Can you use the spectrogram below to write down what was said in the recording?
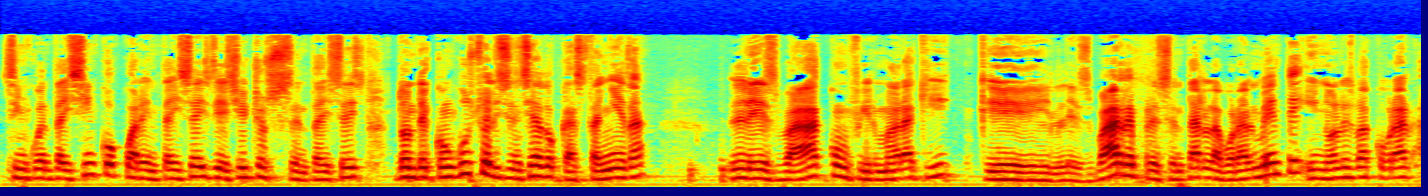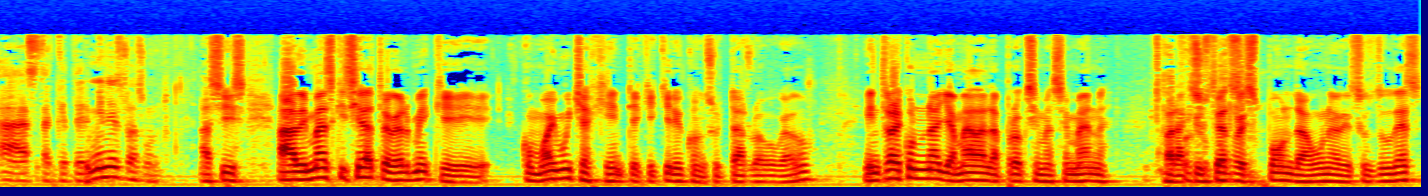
55 46 18 66, donde con gusto el licenciado Castañeda les va a confirmar aquí que les va a representar laboralmente y no les va a cobrar hasta que termine su asunto. Así es. Además, quisiera atreverme que, como hay mucha gente que quiere consultarlo, abogado, entrar con una llamada la próxima semana para que usted responda a una de sus dudas,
